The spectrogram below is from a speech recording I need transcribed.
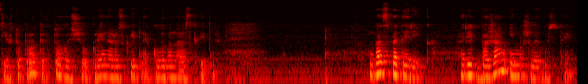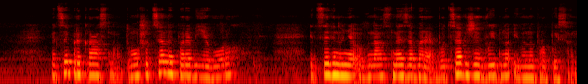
Ті, хто проти того, що Україна розквітне, коли вона розквітне. 25 рік. Рік бажань і можливостей. І це прекрасно, тому що це не переб'є ворог, і це він в нас не забере, бо це вже видно і воно прописано.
